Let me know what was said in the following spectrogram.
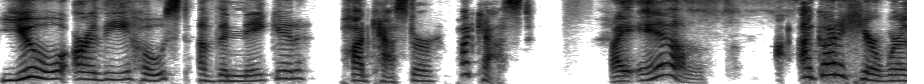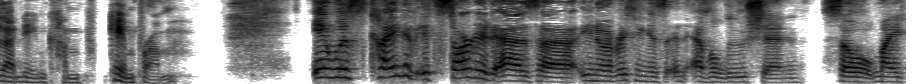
you are the host of the Naked Podcaster podcast. I am. I, I got to hear where that name come came from. It was kind of it started as a, you know, everything is an evolution. So my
